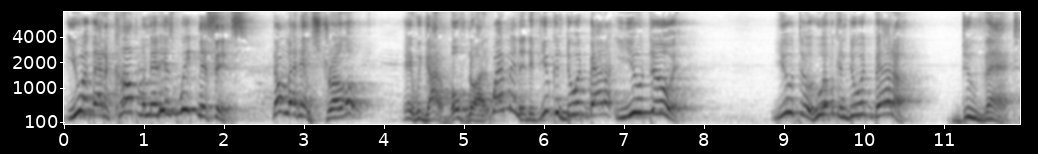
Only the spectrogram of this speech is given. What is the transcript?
You are there to compliment his weaknesses. Don't let him struggle. Hey, we got to both know how to. Wait a minute. If you can do it better, you do it. You do it. Whoever can do it better, do that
